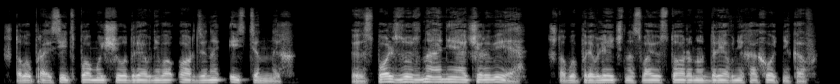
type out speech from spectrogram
чтобы просить помощи у древнего ордена истинных. Используй знания о черве, чтобы привлечь на свою сторону древних охотников,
